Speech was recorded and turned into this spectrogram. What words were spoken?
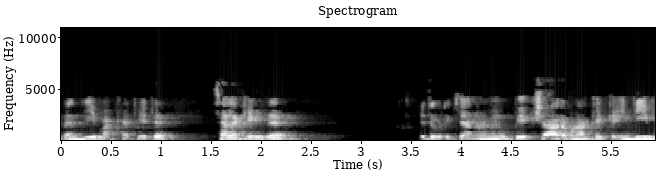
බැඳීමක් හැටියට සැලකේද එතකොට කියන්නේ මේ උපේක්ෂා අරමුණක් එක්ක ඉඳීම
